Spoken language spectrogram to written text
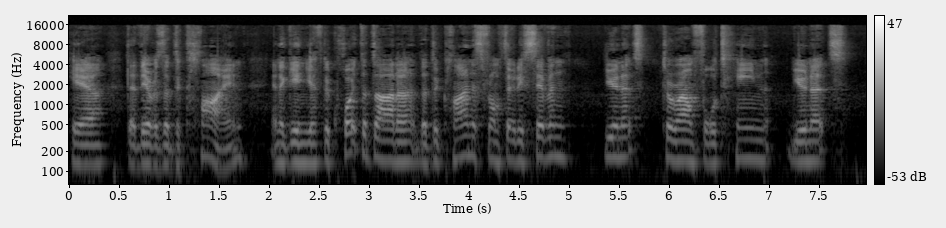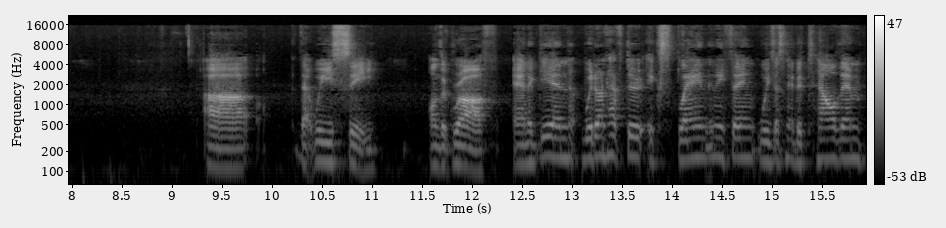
here that there is a decline. And again, you have to quote the data. The decline is from 37 units to around 14 units uh, that we see on the graph. And again, we don't have to explain anything. We just need to tell them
